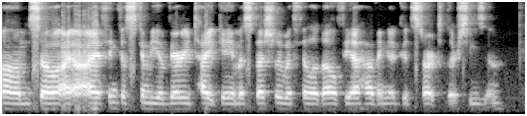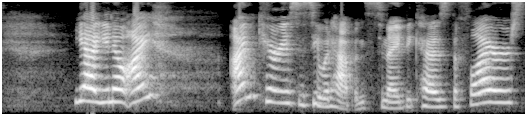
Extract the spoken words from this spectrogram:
um, so I, I think this is going to be a very tight game, especially with Philadelphia having a good start to their season. Yeah, you know, I I'm curious to see what happens tonight because the Flyers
